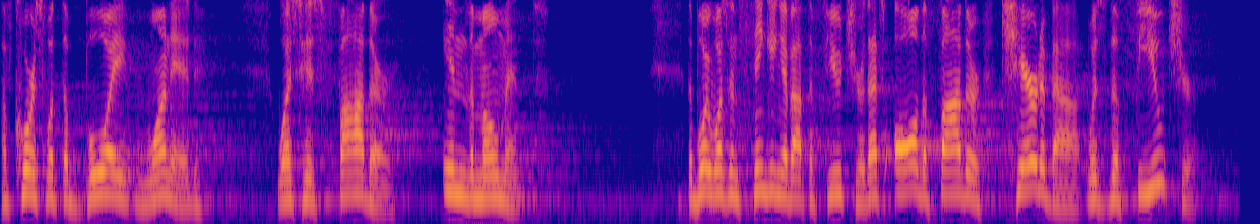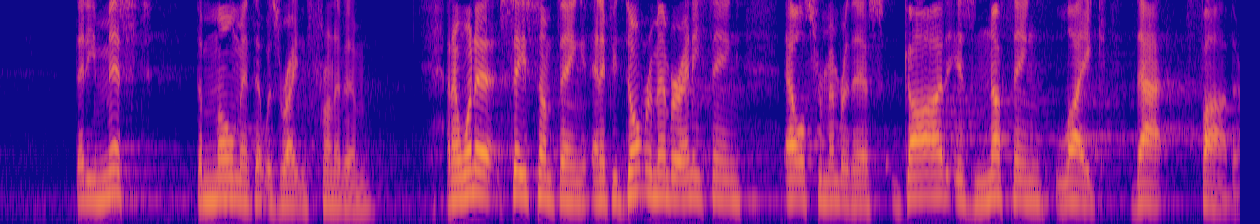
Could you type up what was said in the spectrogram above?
Of course, what the boy wanted was his father in the moment. The boy wasn't thinking about the future. That's all the father cared about was the future. That he missed the moment that was right in front of him. And I want to say something, and if you don't remember anything else, remember this God is nothing like that father.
